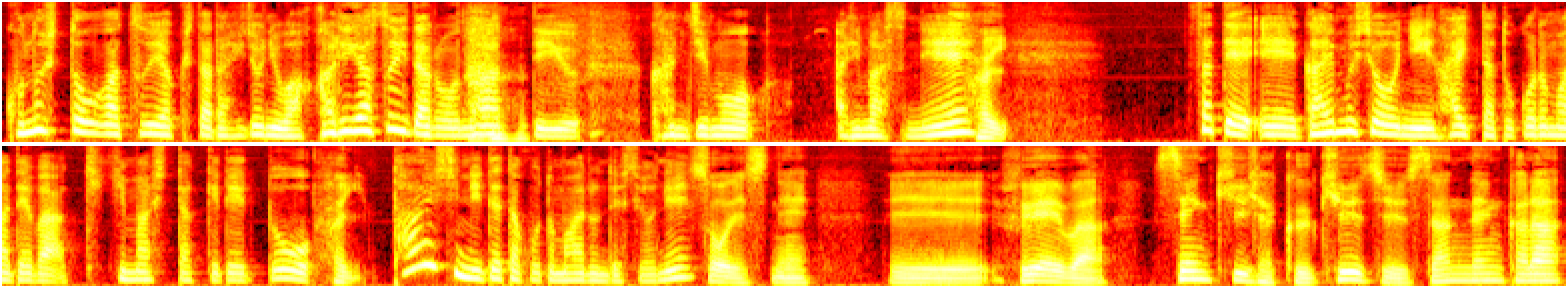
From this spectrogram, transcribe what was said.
この人が通訳したら非常にわかりやすいだろうなっていう感じもありますね。はい。さて、えー外務省に入ったところまでは聞きましたけれど、はい。大使に出たこともあるんですよね。そうですね。えー、フエは1993年から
